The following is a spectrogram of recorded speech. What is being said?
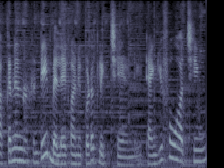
పక్కనే ఉన్నటువంటి బెల్ ఐకాన్ని కూడా క్లిక్ చేయండి. Thank you for watching.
